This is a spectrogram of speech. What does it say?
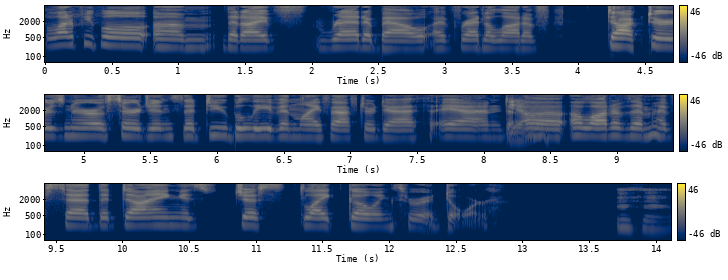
A lot of people um, that I've read about, I've read a lot of doctors, neurosurgeons that do believe in life after death. And Yeah. uh, a lot of them have said that dying is just like going through a door. Mm-hmm.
